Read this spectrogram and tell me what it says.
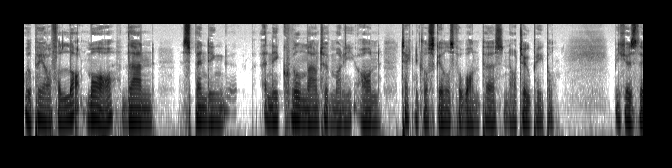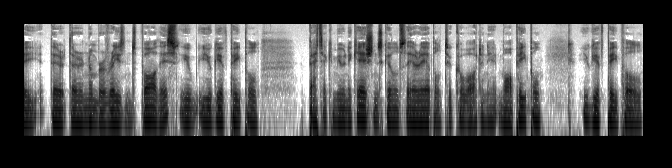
will pay off a lot more than spending an equal amount of money on technical skills for one person or two people. Because the, there, there are a number of reasons for this. You, you give people better communication skills, they're able to coordinate more people. You give people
